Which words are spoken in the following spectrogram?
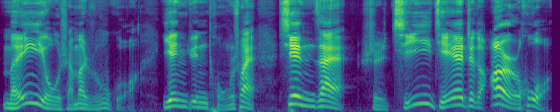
没有什么如果。燕军统帅现在是齐杰这个二货，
